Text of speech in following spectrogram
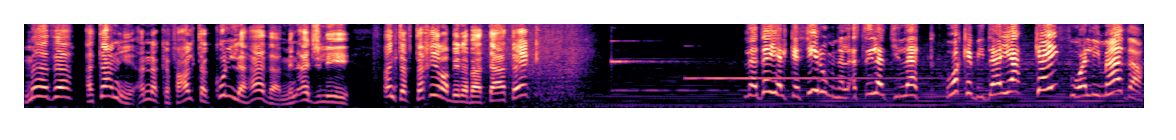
ماذا؟ أتعني أنك فعلت كل هذا من أجل أن تفتخر بنباتاتك؟ لدي الكثير من الأسئلة لك وكبداية كيف ولماذا؟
